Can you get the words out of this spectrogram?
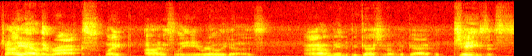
Charlie Adler rocks. Like, honestly, he really does. I don't mean to be gushing over the guy, but Jesus.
